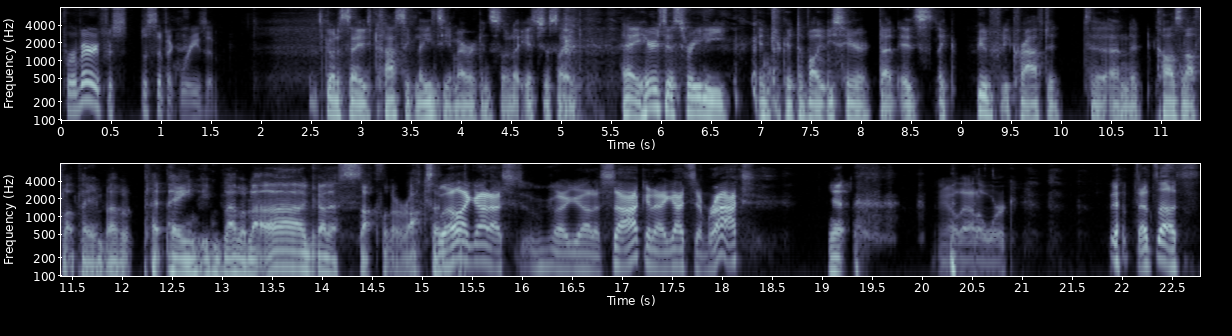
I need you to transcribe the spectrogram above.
for a very specific reason It's got to say classic lazy americans so like it's just like hey here's this really intricate device here that is like beautifully crafted to and it caused an awful lot of pain, blah, blah, pain, even blah blah blah. Ah, I got a sock full of rocks. Well, I got a, I got a sock and I got some rocks. Yeah, yeah, that'll work. Yep, that's us.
